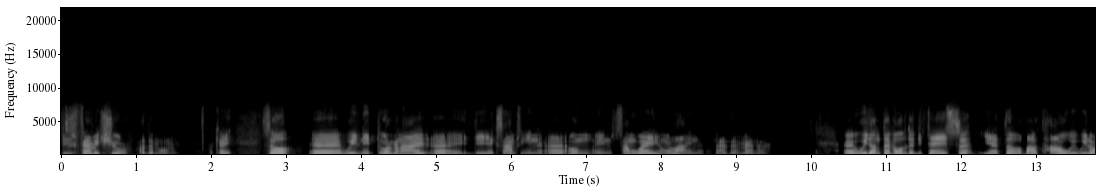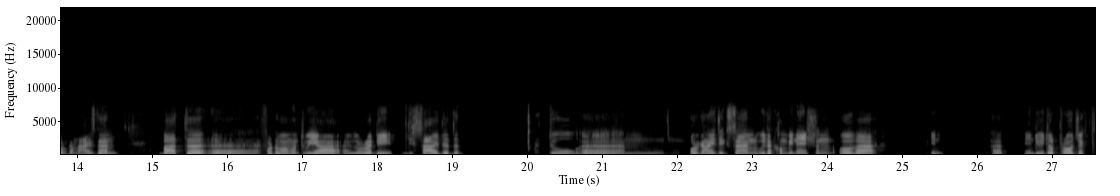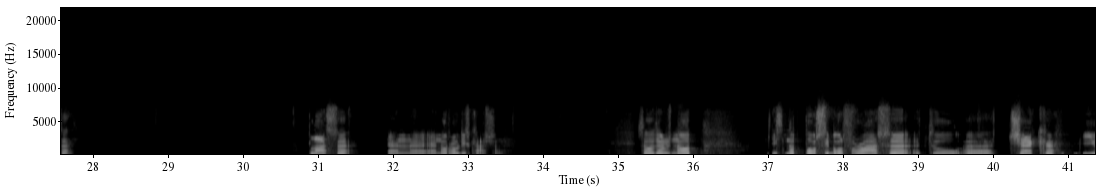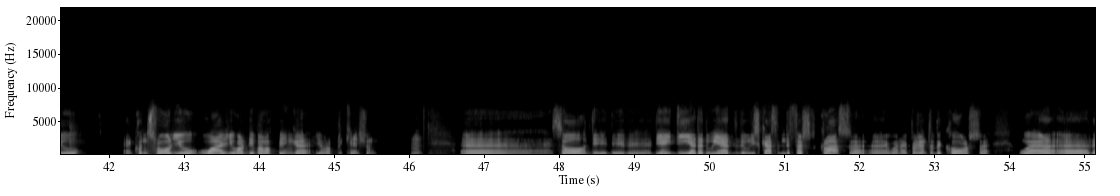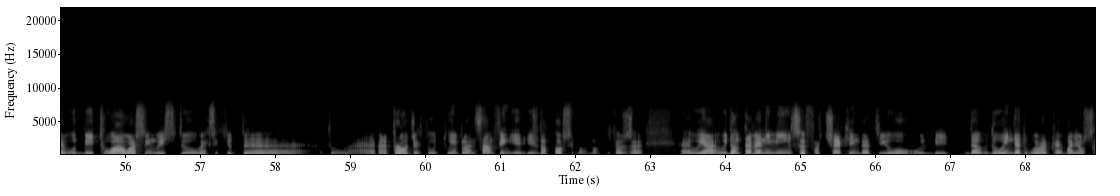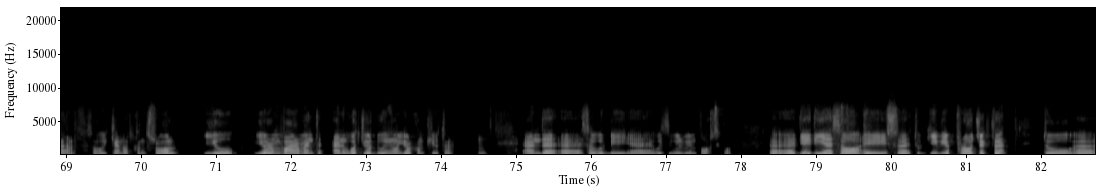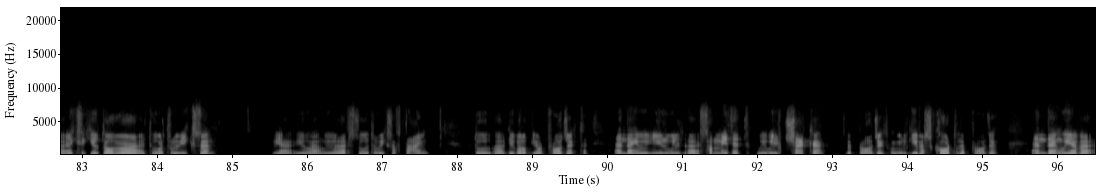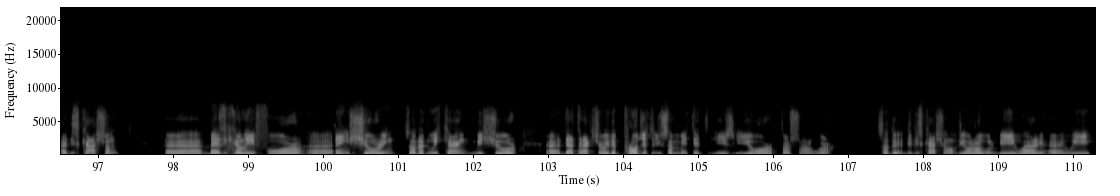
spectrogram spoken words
This is very sure at the moment. Okay, so uh, we need to organize uh, the exams in uh, on in some way online manner. Uh, we don't have all the details yet about how we will organize them, but uh, for the moment we are already decided to um, organize the exam with a combination of a, in, a individual project plus an, uh, an oral discussion. So there is not, it's not possible for us uh, to uh, check you and control you while you are developing uh, your application. Uh, so the, the, the, the, idea that we had, that we discussed in the first class uh, uh when I presented the course, where there would be two hours in which to execute the, to a project to, to implement something is, not possible no? because we are we don't have any means for checking that you will be do doing that work by yourself so we cannot control you your environment and what you're doing on your computer hmm. And uh, uh, so it will be uh, will, be impossible. The idea so is to give you a project to execute over two or three weeks. We are you we will have two or three weeks of time to develop your project and then you, will submit it. We will check the project. We will give a score to the project and then we have a, a discussion uh, basically for uh, ensuring so that we can be sure that actually the project that you submitted is your personal work. So the, the discussion of the oral will be where we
